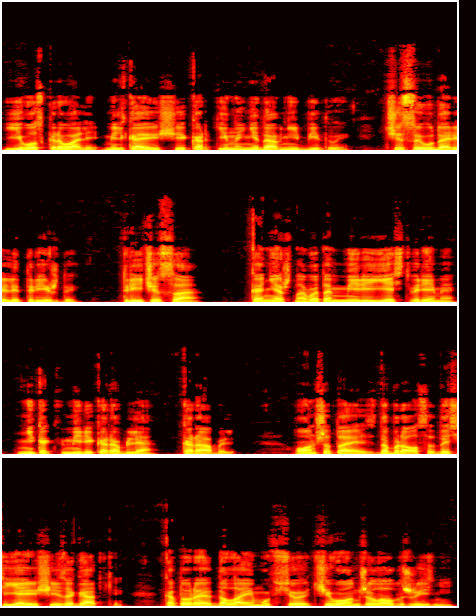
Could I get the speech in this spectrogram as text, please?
Его скрывали мелькающие картины недавней битвы. Часы ударили трижды. Три часа! Конечно, в этом мире есть время, не как в мире корабля. Корабль. Он, шатаясь, добрался до сияющей загадки, которая дала ему все, чего он желал в жизни,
